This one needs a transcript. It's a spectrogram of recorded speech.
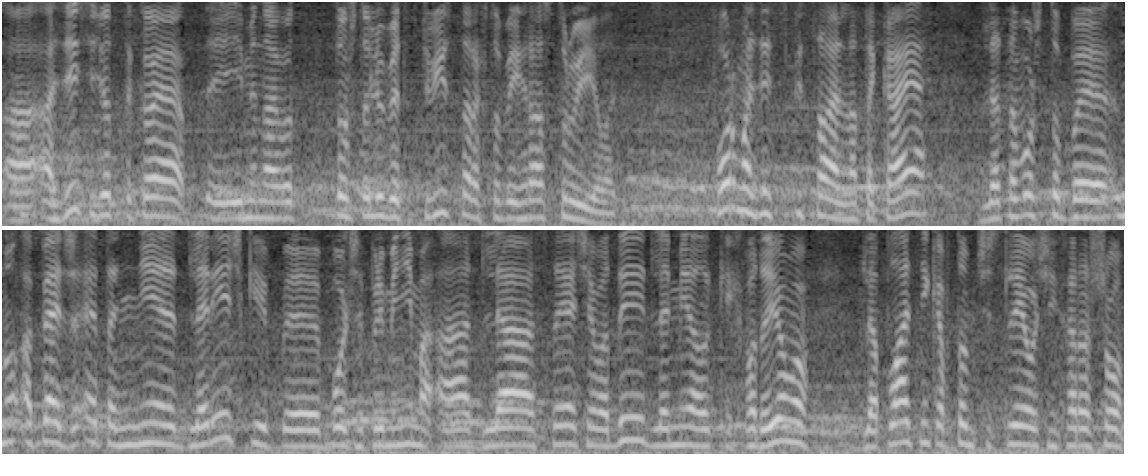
а, а здесь идет такое э, именно вот то, что любят в твистерах, чтобы игра струилась. Форма здесь специально такая, для того, чтобы, ну, опять же, это не для речки э, больше применимо, а для стоячей воды, для мелких водоемов, для платников в том числе очень хорошо.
